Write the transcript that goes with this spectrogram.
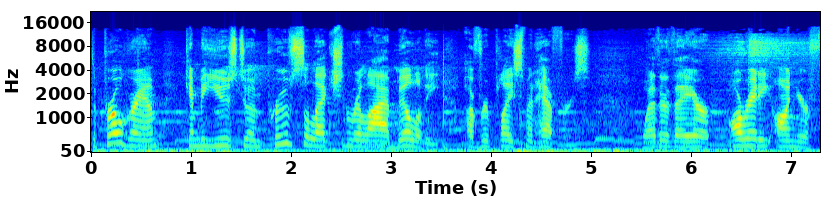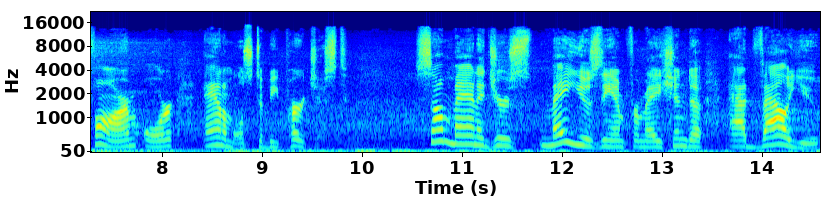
The program can be used to improve selection reliability of replacement heifers, whether they are already on your farm or animals to be purchased. Some managers may use the information to add value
